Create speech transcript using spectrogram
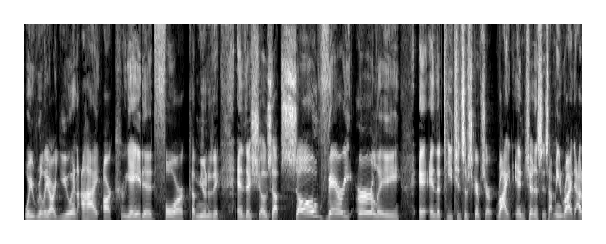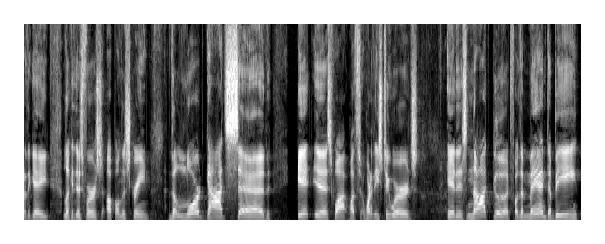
We really are. You and I are created for community. And this shows up so very early in, in, the teachings of Scripture, right in Genesis. I mean, right out of the gate. Look at this verse up on the screen. The Lord God said, It is what? What's, what are these two words? It is not good for the man to be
